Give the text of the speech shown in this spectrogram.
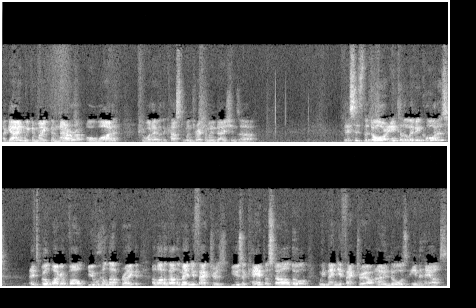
Again, we can make them narrower or wider to whatever the customer's recommendations are. This is the door into the living quarters. It's built like a vault. You will not break it. A lot of other manufacturers use a camper style door. We manufacture our own doors in-house.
